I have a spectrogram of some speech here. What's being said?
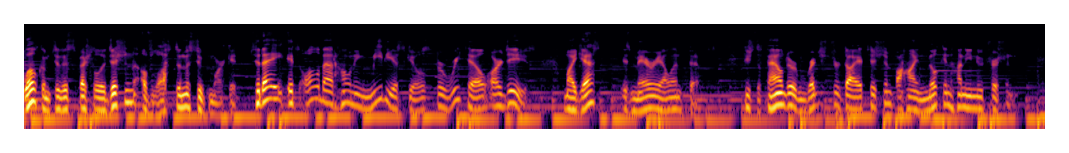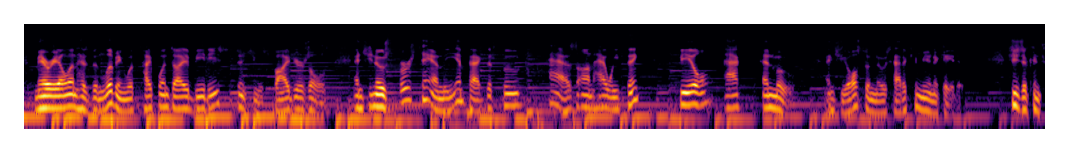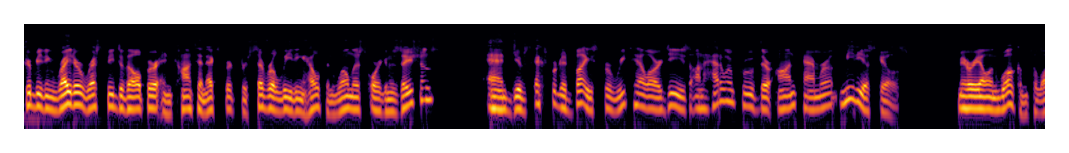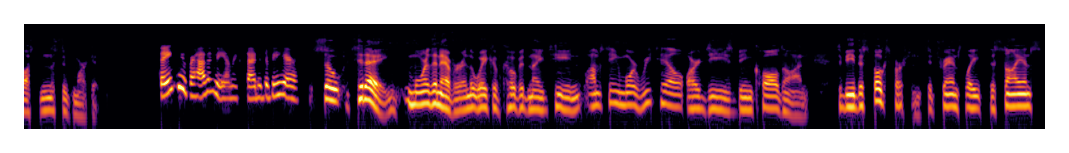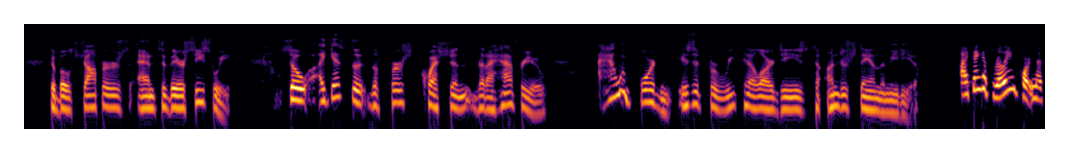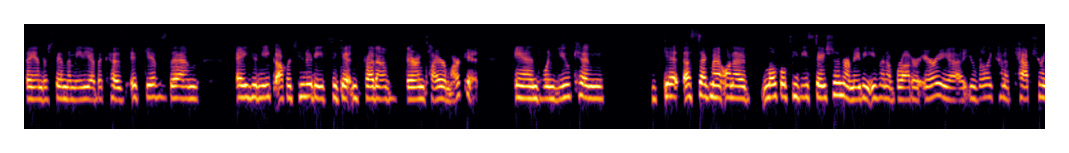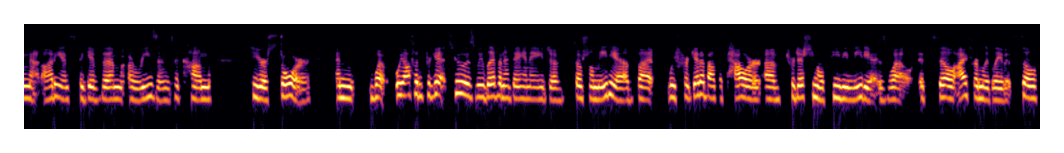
Welcome to this special edition of Lost in the Supermarket. Today, it's all about honing media skills for retail RDs. My guest is Mary Ellen Phipps. She's the founder and registered dietitian behind Milk and Honey Nutrition. Mary Ellen has been living with type 1 diabetes since she was five years old, and she knows firsthand the impact that food has on how we think, feel, act, and move. And she also knows how to communicate it. She's a contributing writer, recipe developer, and content expert for several leading health and wellness organizations and gives expert advice for retail RDs on how to improve their on camera media skills. Mary Ellen, welcome to Lost in the Supermarket. Thank you for having me. I'm excited to be here. So, today, more than ever, in the wake of COVID 19, I'm seeing more retail RDs being called on to be the spokesperson to translate the science to both shoppers and to their C suite. So, I guess the, the first question that I have for you how important is it for retail RDs to understand the media? I think it's really important that they understand the media because it gives them a unique opportunity to get in front of their entire market. And when you can get a segment on a local TV station or maybe even a broader area, you're really kind of capturing that audience to give them a reason to come to your store. And what we often forget too is we live in a day and age of social media, but we forget about the power of traditional TV media as well. It's still, I firmly believe it still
